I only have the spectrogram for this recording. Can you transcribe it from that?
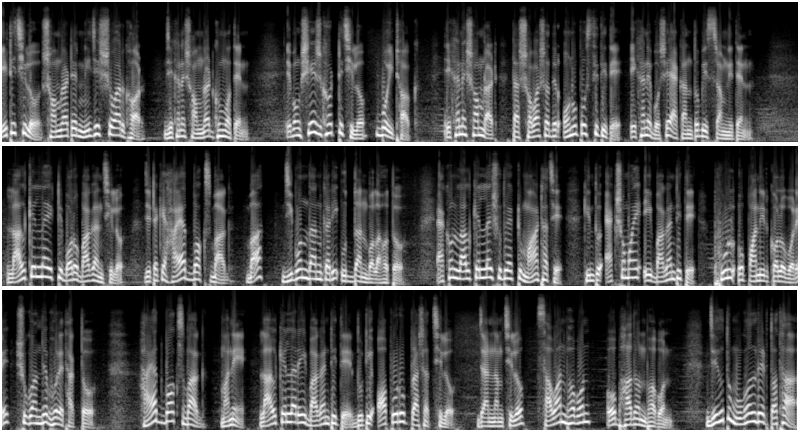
এটি ছিল সম্রাটের নিজস্ব আর ঘর, যেখানে সম্রাট ঘুমোতেন, এবং শেষ ঘরটি ছিল বৈঠক। এখানে সম্রাট তার সভাসদের অনুপস্থিতিতে এখানে বসে একান্ত বিশ্রাম নিতেন। লালকেল্লায় একটি বড় বাগান ছিল, যেটাকে হায়াত বক্স বাগ বা জীবনদানকারী উদ্যান বলা হতো। এখন লালকেল্লায় শুধু একটু মাঠ আছে, কিন্তু একসময় এই বাগানটিতে ফুল ও পানির কলবরে সুগন্ধে ভরে থাকত। হায়াত বক্স বাগ মানে লালকেল্লার এই বাগানটিতে দুটি অপরূপ প্রাসাদ ছিল, যার নাম ছিল সাওয়ান ভবন ও ভাদন ভবন। যেহেতু মুঘলদের তথা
